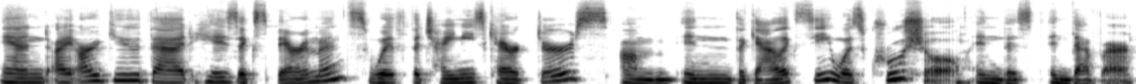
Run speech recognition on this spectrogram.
and I argue that his experiments with the Chinese characters um, in the galaxy was crucial in this endeavor.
